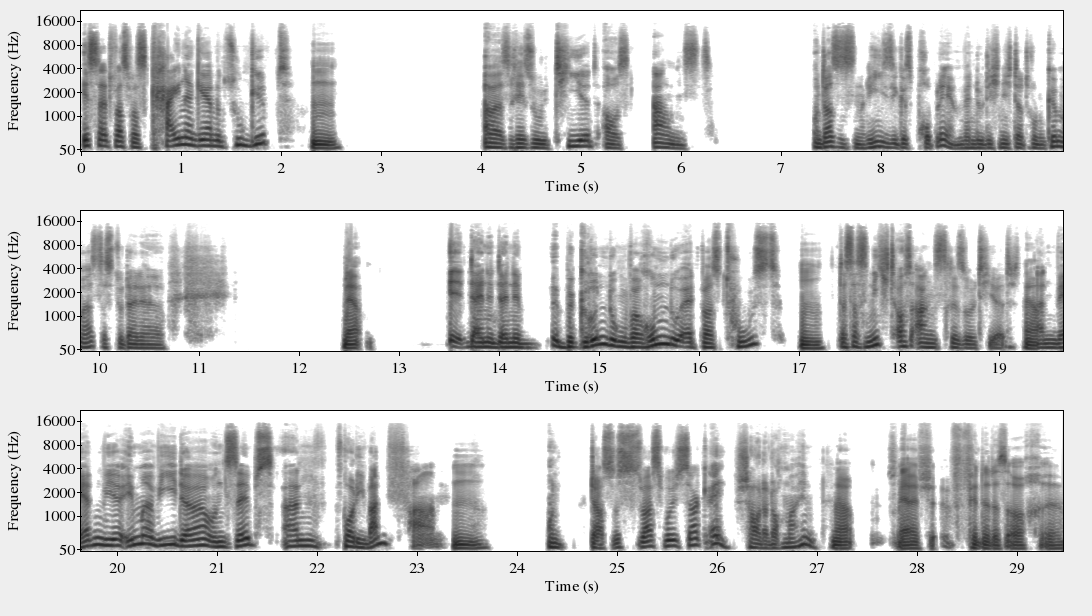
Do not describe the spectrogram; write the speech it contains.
ist etwas, was keiner gerne zugibt, mhm. aber es resultiert aus Angst. Und das ist ein riesiges Problem, wenn du dich nicht darum kümmerst, dass du deine, ja. Äh, deine, deine Begründung, warum du etwas tust, mhm. dass das nicht aus Angst resultiert. Ja. Dann werden wir immer wieder uns selbst an, vor die Wand fahren. Mhm das ist was, wo ich sage, ey, schau da doch mal hin. Ja, ja ich finde das auch, äh,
